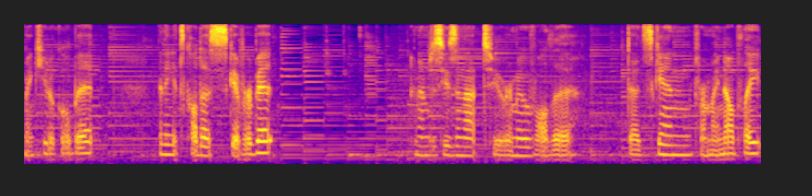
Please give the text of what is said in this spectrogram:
My cuticle bit. I think it's called a skiver bit. And I'm just using that to remove all the dead skin from my nail plate.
